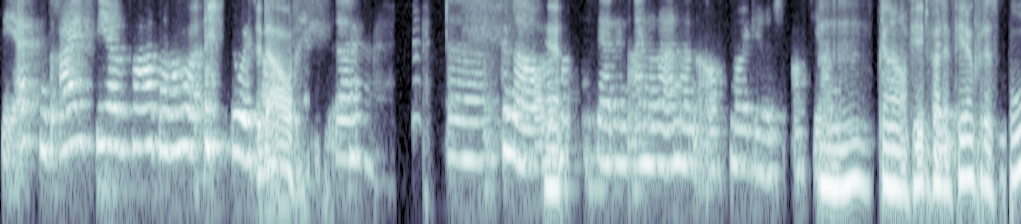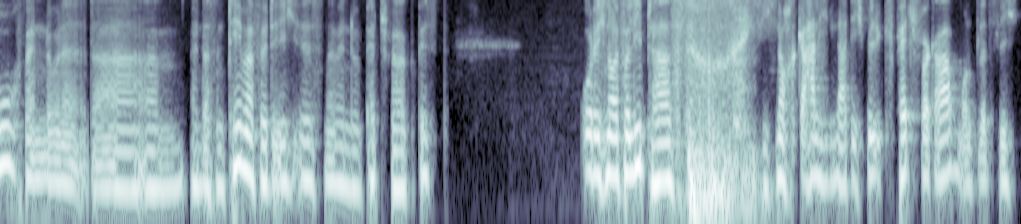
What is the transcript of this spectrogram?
die ersten drei, vier Phasen haben wir durch. Genau. Äh, äh, genau, ja. macht es ja den einen oder anderen auch neugierig auf die mhm, Genau, auf jeden Fall Empfehlung für das Buch, wenn du ne, da, ähm, wenn das ein Thema für dich ist, ne, wenn du Patchwork bist oder dich neu verliebt hast, eigentlich noch gar nicht gesagt, ich will Patchwork haben und plötzlich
